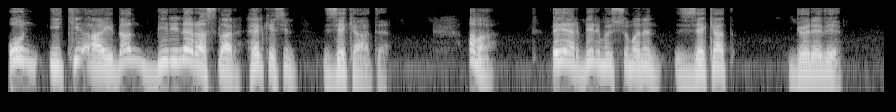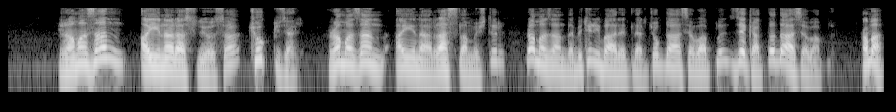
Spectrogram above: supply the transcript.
12 aydan birine rastlar herkesin zekatı. Ama eğer bir Müslümanın zekat görevi Ramazan ayına rastlıyorsa çok güzel. Ramazan ayına rastlamıştır. Ramazan'da bütün ibadetler çok daha sevaplı, zekat da daha sevaplı. Ama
